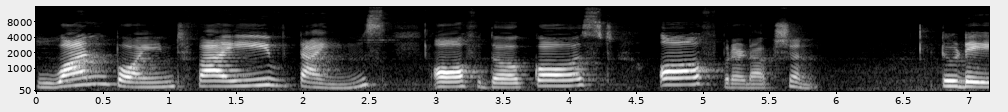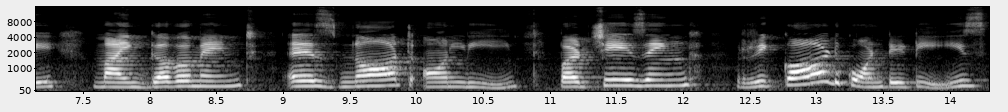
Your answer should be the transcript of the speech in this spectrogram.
1.5 times of the cost of production. Today, my government is not only purchasing record quantities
